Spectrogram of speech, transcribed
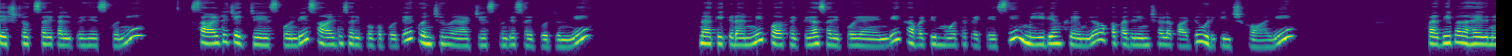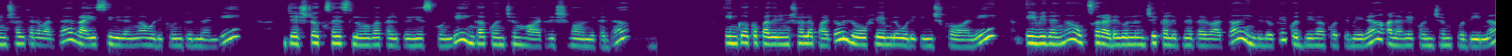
జస్ట్ ఒకసారి కలిపేసేసుకొని సాల్ట్ చెక్ చేసుకోండి. సాల్ట్ సరిపోకపోతే కొంచెం యాడ్ చేసుకుంటే సరిపోతుంది. నాకు ఇక్కడ అన్ని పర్ఫెక్ట్గా సరిపోయాయండి. కాబట్టి మూత పెట్టేసి మీడియం ఫ్లేమ్లో ఒక పది నిమిషాల పాటు ఉడికించుకోవాలి. పది పదహైదు నిమిషాల తర్వాత రైస్ ఈ విధంగా ఉడికుంటుందండి. జస్ట్ ఒకసారి స్లోగా కలిపేసుకోండి ఇంకా కొంచెం వాటరిష్గా ఉంది కదా. ఇంకొక పది నిమిషాల పాటు లో ఫ్లేమ్లో ఉడికించుకోవాలి. ఈ విధంగా ఒకసారి అడుగు నుంచి కలిపిన తర్వాత ఇందులోకి కొద్దిగా కొత్తిమీర అలాగే కొంచెం పుదీనా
